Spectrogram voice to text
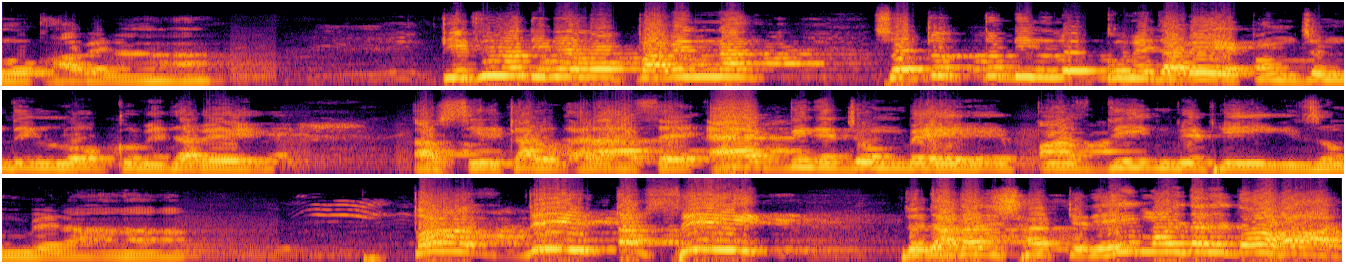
লোক হবে না। তৃতীয় দিনে লোক পাবেন না। চতুর্থ দিন লোক কমে যাবে, পঞ্চম দিন লোক কমে যাবে। তাফসীর কারও গারা আছে, একদিনে জমবে, পাঁচ দিন ব্যাপী জমবে না। পাঁচ দিন তাফসীর। যদি দাদাজি সাহেবকে এই ময়দানে দেওয়া হয়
